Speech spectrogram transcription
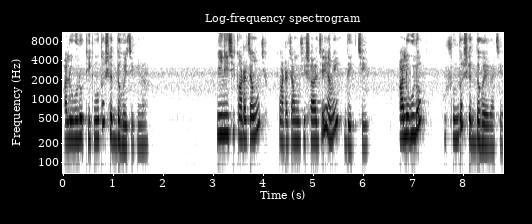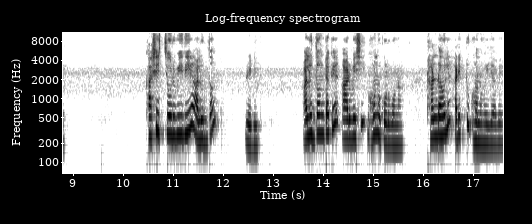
আলুগুলো ঠিকমতো সেদ্ধ হয়েছে কি না নিয়ে নিয়েছি কাঁটা চামচ। কাঁটা চামচের সাহায্যেই আমি দেখছি আলুগুলো খুব সুন্দর সেদ্ধ হয়ে গেছে। খাসির চর্বি দিয়ে আলুর দম রেডি আলুর দমটাকে আর বেশি ঘন করব না। ঠান্ডা হলে আর একটু ঘন হয়ে যাবে।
